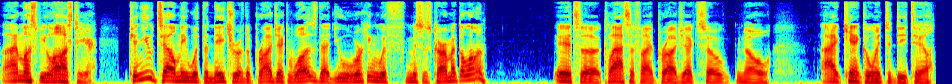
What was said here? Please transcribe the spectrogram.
I must be lost here. Can you tell me what the nature of the project was that you were working with Mrs. Carmichael on? It's a classified project, so no, I can't go into detail.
